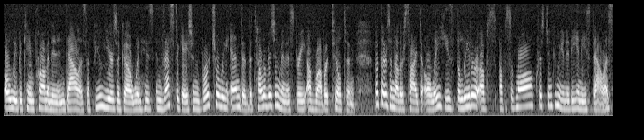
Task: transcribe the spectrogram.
Ole became prominent in Dallas a few years ago when his investigation virtually ended the television ministry of Robert Tilton. But there's another side to Ole. He's the leader of, of a small Christian community in East Dallas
